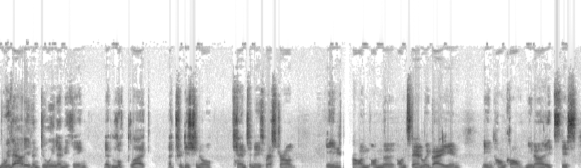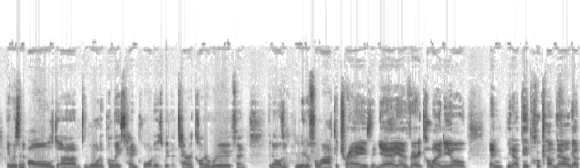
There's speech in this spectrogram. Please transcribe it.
without even doing anything, it looked like a traditional Cantonese restaurant in on on the on Stanley Bay in in Hong Kong. You know, it's this. It was an old um, water police headquarters with a terracotta roof and you know all the beautiful architraves and yeah, yeah, very colonial. And you know, people come down and go,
